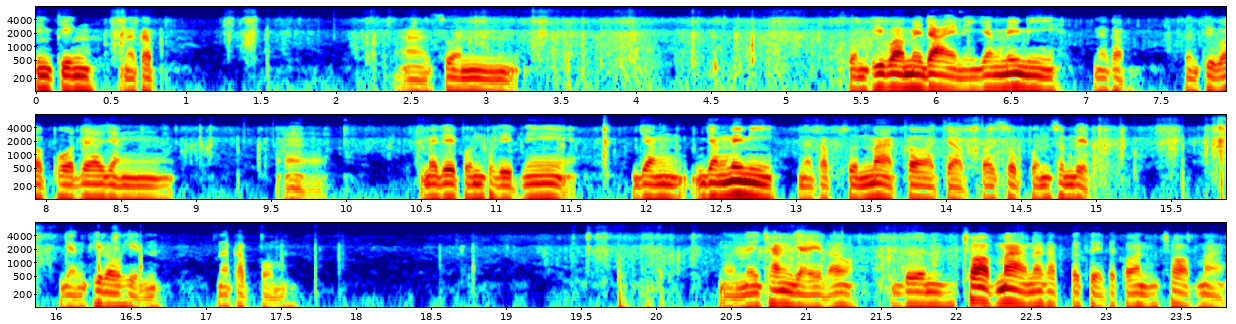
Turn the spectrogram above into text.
จริง ๆนะครับส่วน ส่วนที่ว่าไม่ได้นี่ยังไม่มี นะครับ ส่วนที่ว่าโพสต์แล้วยังอ่าไม่ได้ผลผลิตนี้ยังยังไม่มีนะครับ ส่วนมากก็จะประสบผลสำเร็จอย่างที่เราเห็นนะครับผมหนุนในช่างใหญ่เราเดินชอบมากนะครับ เกษตรกรชอบมาก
